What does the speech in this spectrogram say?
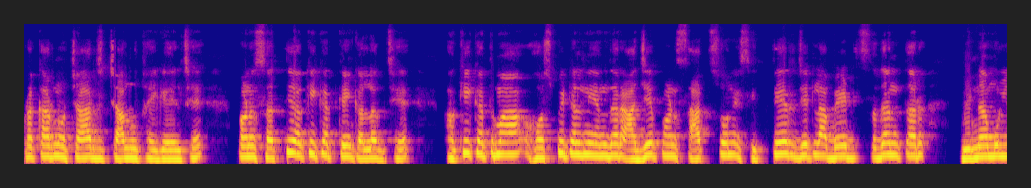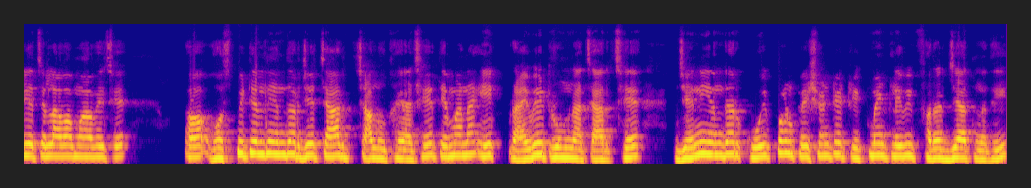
પ્રકારનો ચાર્જ ચાલુ થઈ ગયેલ છે, પણ સત્ય હકીકત કંઈક અલગ છે. હકીકતમાં હોસ્પિટલની અંદર આજે પણ સાતસો ને સિત્તેર જેટલા બેડ સદંતર વિનામૂલ્યે ચલાવવામાં આવે છે. હોસ્પિટલની અંદર જે ચાર્જ ચાલુ થયા છે, તેમાંના એક પ્રાઇવેટ રૂમના ચાર્જ છે, જેની અંદર કોઈ પણ પેશન્ટે ટ્રીટમેન્ટ લેવી ફરજિયાત નથી.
